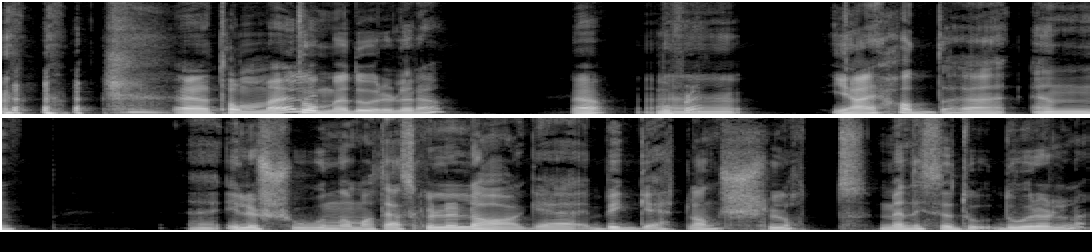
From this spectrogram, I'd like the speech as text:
Eh, tomme, eller? Tomme doruller, ja. Ja, hvorfor det? Eh, Jeg hadde en eh, illusjon om at jeg skulle lage, bygge et eller annet slott med disse dorullene.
